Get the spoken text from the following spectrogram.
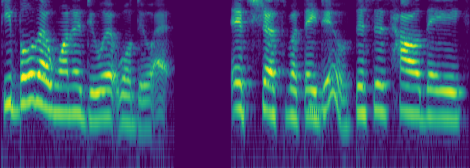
People that want to do it will do it. It's just what they mm. do. This is how they,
